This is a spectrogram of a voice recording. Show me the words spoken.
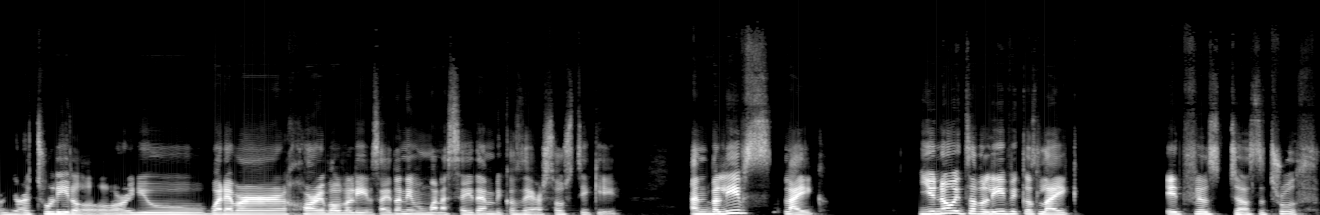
Or you're too little or you whatever horrible beliefs i don't even want to say them because they are so sticky. And beliefs like you know it's a belief because like it feels just the truth.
